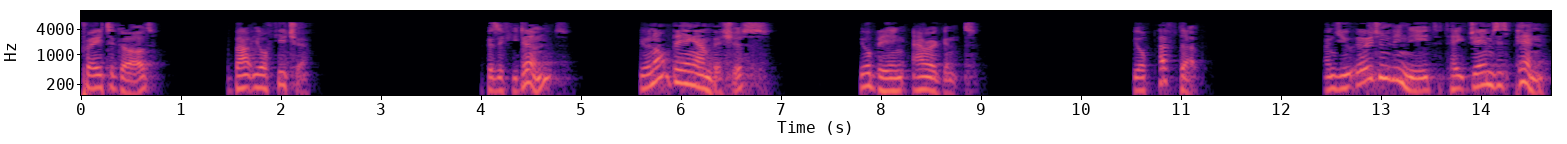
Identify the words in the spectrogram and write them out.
pray to God about your future? Because if you don't, you're not being ambitious, you're being arrogant. You're puffed up, and you urgently need to take James's pin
